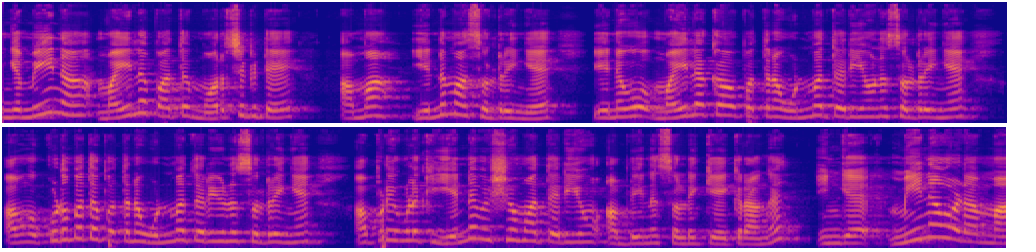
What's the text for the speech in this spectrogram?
இங்கே மீனா மயிலை பார்த்து முறைச்சிக்கிட்டே அம்மா என்னம்மா சொல்கிறீங்க என்னவோ மயிலக்காவை பற்றின உண்மை தெரியும்னு சொல்கிறீங்க அவங்க குடும்பத்தை பற்றின உண்மை தெரியும்னு சொல்கிறீங்க அப்படி உங்களுக்கு என்ன விஷயமா தெரியும்? அப்படின்னு சொல்லி கேட்குறாங்க இங்கே மீனாவோட அம்மா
